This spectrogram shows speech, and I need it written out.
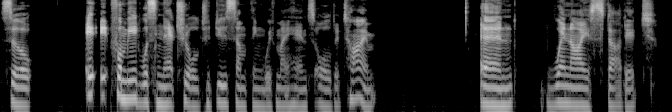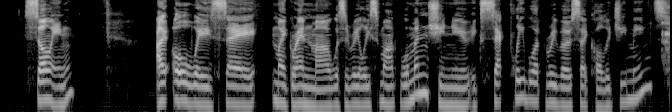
So it, it for me it was natural to do something with my hands all the time. And when I started sewing, I always say my grandma was a really smart woman. She knew exactly what reverse psychology means.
